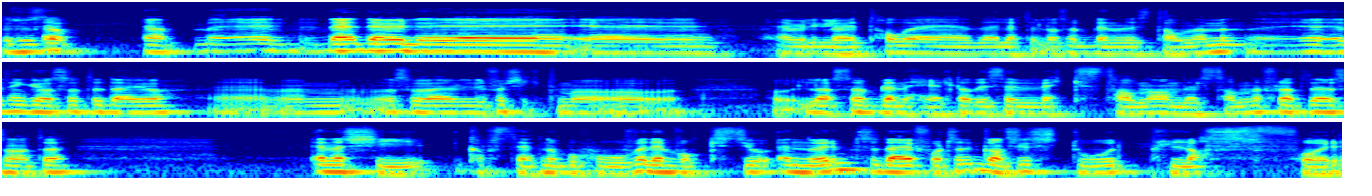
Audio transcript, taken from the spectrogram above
Ja, ja, det, det er vel jeg, er veldig glad i tall. Det er lett å la seg blende disse tallene. Men jeg, tenker også at det er jo Man må også være litt forsiktig med å, la oss blende helt av disse veksttallene og andelstallene. For det er jo sånn at det, eh, energikapasiteten og behovet det vokser jo enormt. Så det er jo fortsatt ganske stor plass for,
